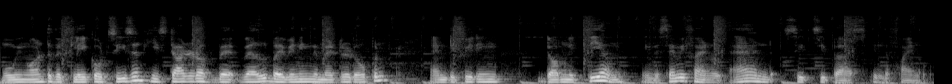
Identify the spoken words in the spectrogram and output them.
Moving on to the clay court season, he started off well by winning the Madrid Open and defeating Dominic Thiem in the semifinal and Tsitsipas in the final.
